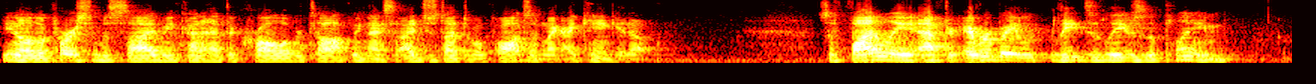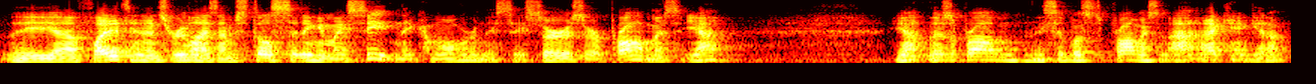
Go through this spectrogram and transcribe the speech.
you know, the person beside me kind of had to crawl over top me and I said, I just had to apologize. I'm like, I can't get up. So finally, after everybody leads, leaves the plane, the uh, flight attendants realize I'm still sitting in my seat and they come over and they say, Sir, is there a problem? I said, Yeah. Yeah, there's a problem. And they said, What's the problem? I said, I, I can't get up.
